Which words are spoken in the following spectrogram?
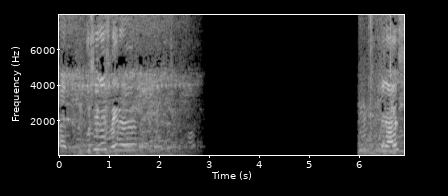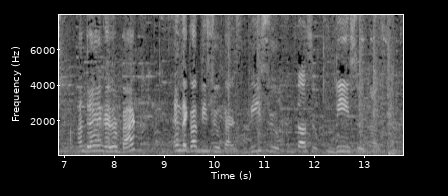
Alright, we'll see you guys later. Hey guys, Andrea and guys are back, and they got the soup, guys. The soup, The soup. the soup, guys.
